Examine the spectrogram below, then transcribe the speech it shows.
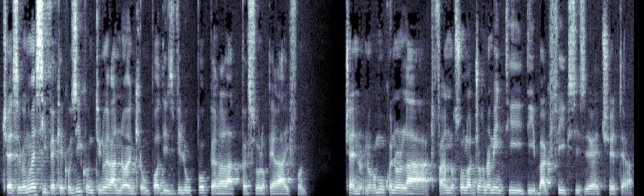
cioè secondo me sì perché così continueranno anche un po' di sviluppo per l'app solo per iPhone, cioè non, comunque non la, cioè faranno solo aggiornamenti di bug fixes eccetera.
